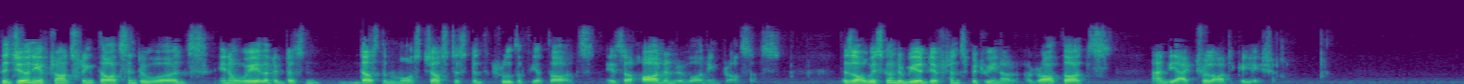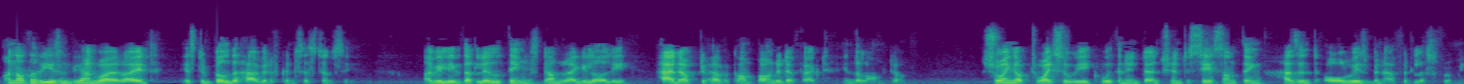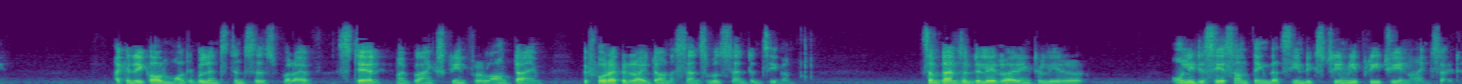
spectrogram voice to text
The journey of transferring thoughts into words in a way that it does, does the most justice to the truth of your thoughts is a hard and rewarding process. There's always going to be a difference between our raw thoughts and the actual articulation. Another reason behind why I write is to build the habit of consistency. I believe that little things done regularly add up to have a compounded effect in the long term. Showing up twice a week with an intention to say something hasn't always been effortless for me. I can recall multiple instances where I've stared at my blank screen for a long time before I could write down a sensible sentence, even. Sometimes I've delayed writing to later, only to say something that seemed extremely preachy in hindsight.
